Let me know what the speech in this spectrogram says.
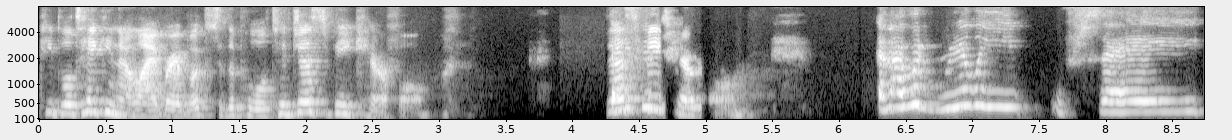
people taking their library books to the pool to just be careful. Just be careful. And I would really say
